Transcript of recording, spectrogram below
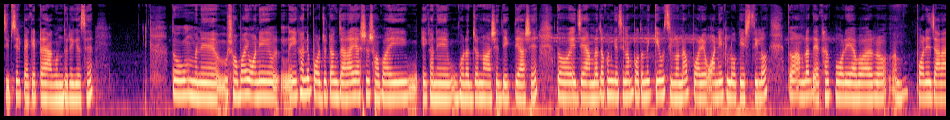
চিপসের প্যাকেটটায় আগুন ধরে গেছে তো মানে সবাই অনেক এখানে পর্যটক যারাই আসে সবাই এখানে ঘোরার জন্য আসে, দেখতে আসে। তো এই যে আমরা যখন গেছিলাম, প্রথমে কেউ ছিল না, পরে অনেক লোক এসছিল। তো আমরা দেখার পরে আবার পরে যারা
